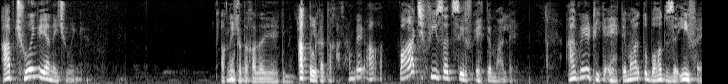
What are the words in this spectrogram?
آپ چھوئیں گے یا نہیں چھوئیں گے؟ عقل کا تقاضا یہ ہے کہ نہیں۔ عقل کا تقاضا۔ ہم کہیں پانچ فیصد صرف احتمال ہے۔ آپ کہیں ٹھیک ہے احتمال تو بہت ضعیف ہے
